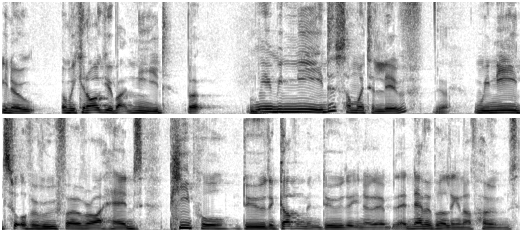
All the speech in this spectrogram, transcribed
you know, and we can argue about need, but mm. we, we need somewhere to live. Yeah. We need sort of a roof over our heads. People do, the government do, that you know, they're, they're never building enough homes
